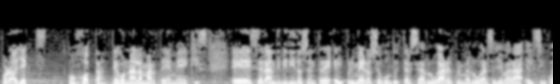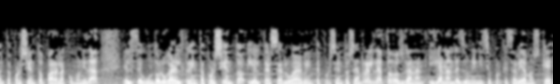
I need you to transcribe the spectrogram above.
projects con J, diagonal a Marte MX, eh, serán divididos entre el primero, segundo y tercer lugar. El primer lugar se llevará el 50% para la comunidad, el segundo lugar el 30% y el tercer lugar el 20%. O sea, en realidad todos ganan y ganan desde un inicio porque sabíamos que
